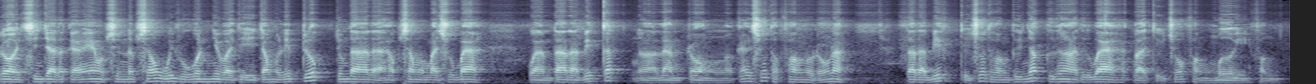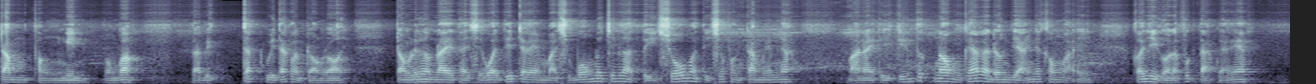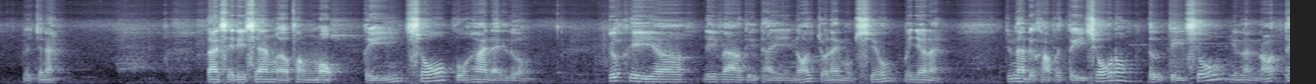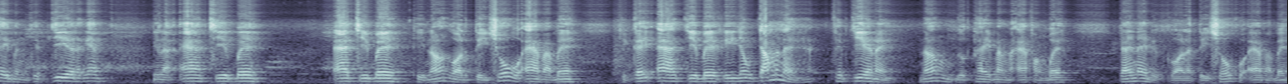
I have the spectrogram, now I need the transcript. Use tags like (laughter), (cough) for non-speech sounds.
Rồi, xin chào tất cả các em học sinh lớp 6 quý phụ huynh. Như vậy thì trong clip trước chúng ta đã học xong bài số 3 và chúng ta đã biết cách à, làm tròn các số thập phân rồi đúng không nào? Ta đã biết chữ số thập phân thứ nhất, thứ hai, thứ ba hoặc là chữ số phần 10, phần trăm, phần nghìn, vân vân. Ta biết cách quy tắc làm tròn rồi. Trong clip hôm nay thầy sẽ quay tiếp cho các em bài số 4 đó chính là tỷ số và tỷ số phần trăm em nha. Bài này thì kiến thức nó cũng khá là đơn giản chứ không phải có gì gọi là phức tạp cả các em. Được chưa nào? Ta sẽ đi sang ở phần 1 tỷ số của hai đại lượng. Trước khi ờ, đi vào thì thầy nói chỗ này một xíu. Bây giờ này, chúng ta được học về tỷ số đó. Từ tỷ số như là nó thay bằng phép chia đấy các em. Như là a chia b. A chia b thì nó gọi là tỷ số của a và b. Thì cái a chia b, cái dấu chấm này, phép chia này, nó được thay bằng là a phần b. Cái này được gọi là tỷ số của a và b.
